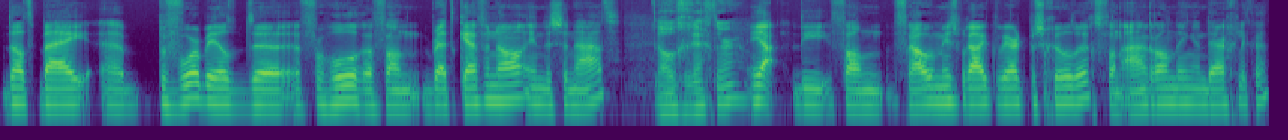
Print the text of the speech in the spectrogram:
dat bij eh, bijvoorbeeld de verhoren van Brett Kavanaugh in de Senaat. De hoge rechter? Ja, die van vrouwenmisbruik werd beschuldigd, van aanranding en dergelijke.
